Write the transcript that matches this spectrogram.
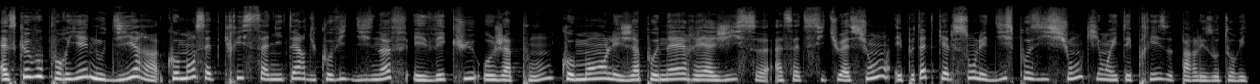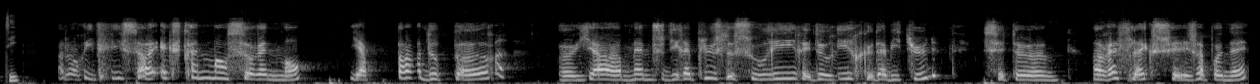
Est-ce que vous pourriez nous dire comment cette crise sanitaire du Covid-19 est vécue au Japon? Comment les Japonais réagissent à cette situation? Et peut-être quelles sont les dispositions qui ont été prises par les autorités? Alors, ils vivent ça extrêmement sereinement. Il n'y a pas de peur. Euh, il y a même, je dirais, plus de sourire et de rire que d'habitude. C'est euh, un réflexe chez les Japonais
